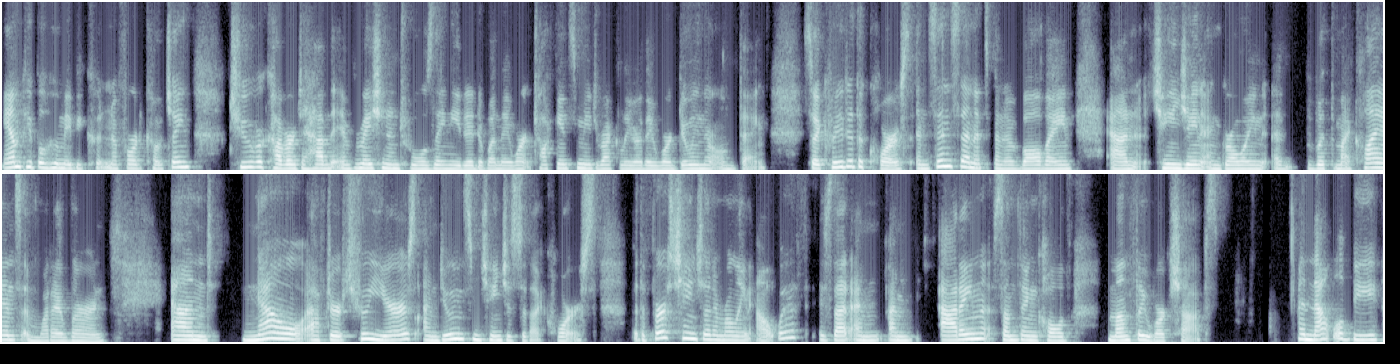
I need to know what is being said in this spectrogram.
and people who maybe couldn't afford coaching to recover, to have the information and tools they needed when they weren't talking to me directly or they were doing their own thing. So I created the course. And since then, it's been evolving and changing and growing uh, with my clients and what I learn. And now after two years i'm doing some changes to that course but the first change that i'm rolling out with is that i'm i'm adding something called monthly workshops and that will be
